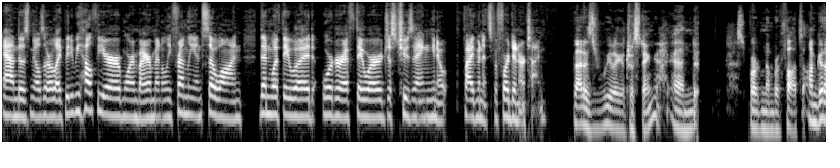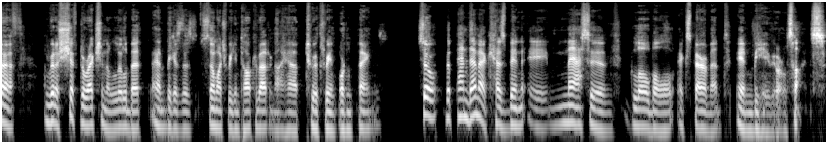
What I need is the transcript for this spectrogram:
and those meals are likely to be healthier, more environmentally friendly and so on than what they would order if they were just choosing, you know, 5 minutes before dinner time. That is really interesting and spurred a number of thoughts. I'm going to I'm going to shift direction a little bit and because there's so much we can talk about and I have two or three important things. So the pandemic has been a massive global experiment in behavioral science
